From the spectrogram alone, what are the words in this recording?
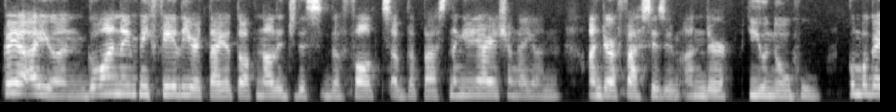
Kaya ayun, gawa na yung may failure tayo to acknowledge this the faults of the past. Nangyayari siya ngayon under a fascism, under you know who. Kumbaga,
